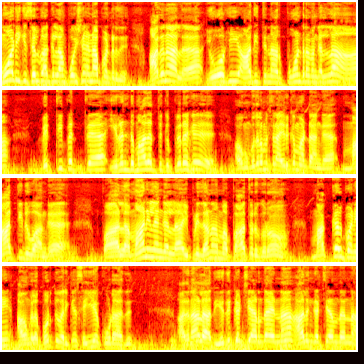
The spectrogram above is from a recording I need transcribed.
மோடிக்கு செல்வாக்கு எல்லாம் என்ன பண்றது? அதனால யோகி ஆதித்யநாத் போன்றவங்க எல்லாம் வெற்றி பெற்ற இரண்டு மாதத்துக்கு பிறகு அவங்க முதலமைச்சராக இருக்க மாட்டாங்க மாத்திடுவாங்க. பல மாநிலங்களில் இப்படி தானே நம்ம பார்த்துருக்குறோம். மக்கள் பணி அவங்கள பொறுத்த வரைக்கும் செய்யக்கூடாது. அதனால் அது எதிர்கட்சியாக இருந்தால் என்ன ஆளுங்கட்சியாக இருந்தால் என்ன?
